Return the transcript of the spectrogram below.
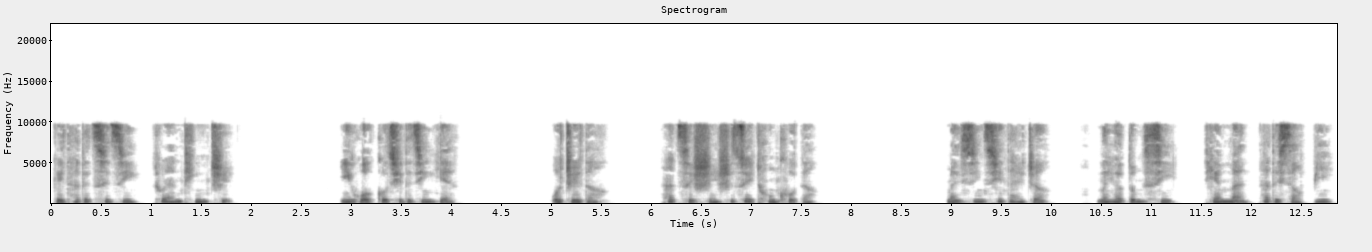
给他的刺激突然停止。以我过去的经验，我知道他此时是最痛苦的，满心期待着能有东西填满他的小逼，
